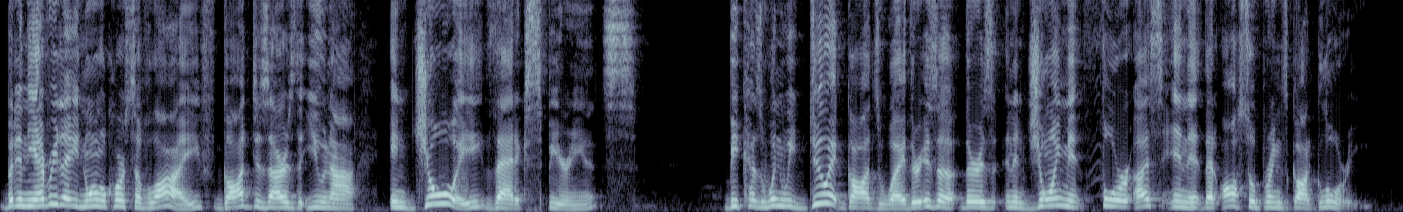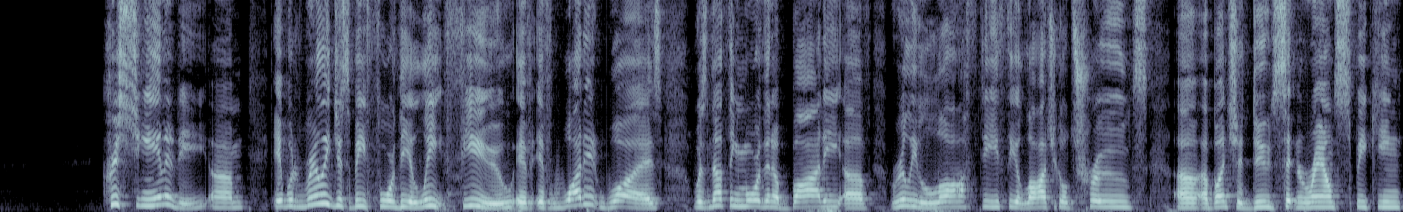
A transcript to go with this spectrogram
But in the everyday normal course of life, God desires that you and I enjoy that experience because when we do it God's way, there is, a, there is an enjoyment for us in it that also brings God glory. Christianity, um, it would really just be for the elite few if, if what it was was nothing more than a body of really lofty theological truths, uh, a bunch of dudes sitting around speaking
